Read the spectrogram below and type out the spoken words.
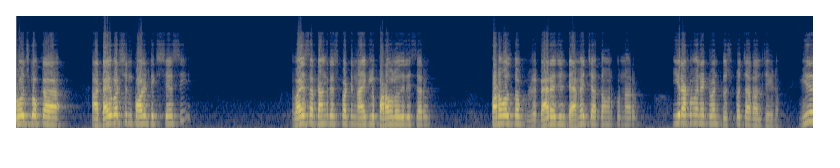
రోజుకొక ఆ డైవర్షన్ పాలిటిక్స్ చేసి వైఎస్ఆర్ కాంగ్రెస్ పార్టీ నాయకులు పడవలు వదిలేశారు. పడవలతో బ్యారేజీని డ్యామేజ్ చేద్దాం అనుకున్నారు. ఈ రకమైనటువంటి దుష్ప్రచారాలు చేయడం. మీదే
